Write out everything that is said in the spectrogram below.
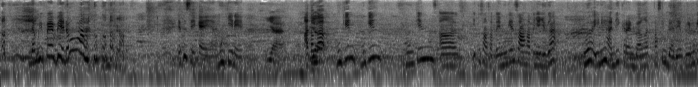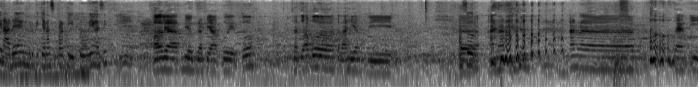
demi PB doang itu sih kayaknya mungkin ya iya atau Iya. enggak mungkin mungkin mungkin eh, itu salah satunya mungkin salah satunya juga wah ini Hadi keren banget pasti udah ada yang punya mungkin ada yang berpikiran seperti itu ya nggak sih. Kalau lihat biografi aku itu satu aku terlahir di Kasur. anak anak TNI.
